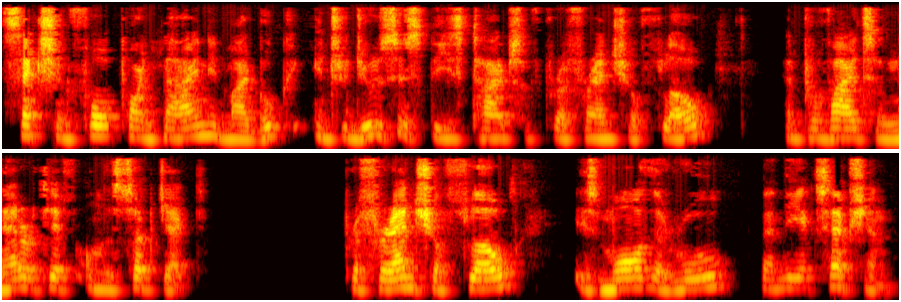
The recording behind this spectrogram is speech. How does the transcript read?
Section 4.9 in my book introduces these types of preferential flow and provides a narrative on the subject. Preferential flow is more the rule than the exception.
